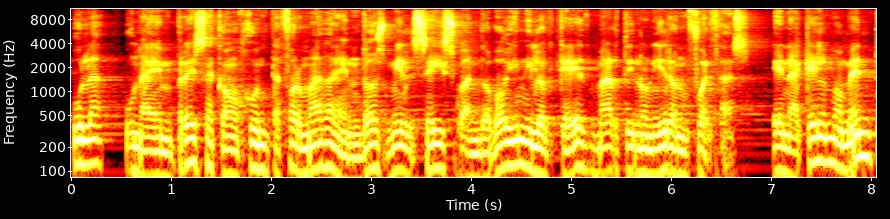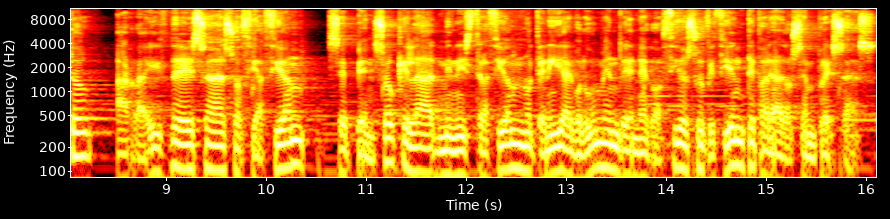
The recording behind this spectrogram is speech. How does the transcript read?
ULA, una empresa conjunta formada en 2006 cuando Boeing y Lockheed Martin unieron fuerzas. En aquel momento, a raíz de esa asociación, se pensó que la administración no tenía volumen de negocio suficiente para dos empresas,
